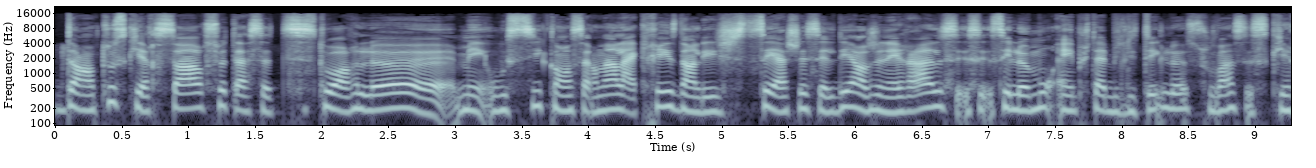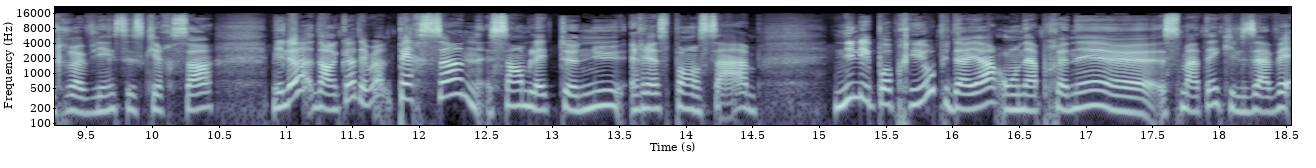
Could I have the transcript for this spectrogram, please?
dans tout ce qui ressort suite à cette histoire-là, mais aussi concernant la crise dans les CHSLD en général, c'est le mot imputabilité. Là. Souvent, c'est ce qui revient, c'est ce qui ressort. Mais là, dans le cas de personne semble être tenu responsable ni les proprios. Puis d'ailleurs, on apprenait euh, ce matin qu'ils avaient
